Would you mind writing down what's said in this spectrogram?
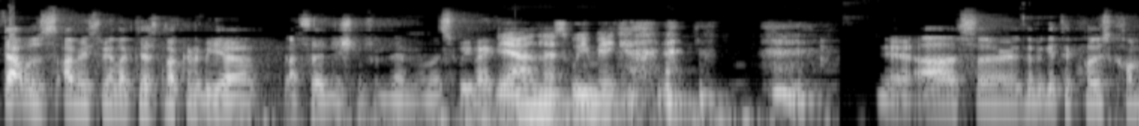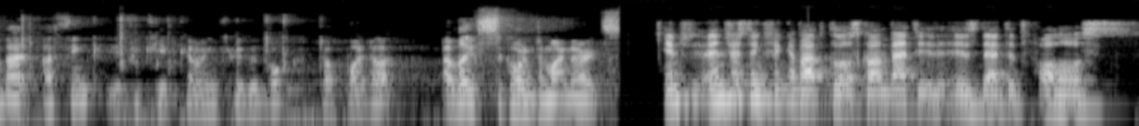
that was I mean, like there's not going to be a, a third edition from them unless we make it. Yeah, unless we make it. Yeah. Uh, so then we get to close combat. I think if we keep going through the book dot by dot, at least according to my notes. In- interesting thing about close combat is that it follows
